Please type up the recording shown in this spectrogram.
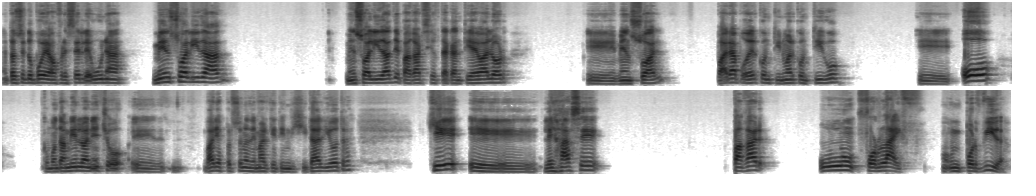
Entonces tú puedes ofrecerle una mensualidad, mensualidad de pagar cierta cantidad de valor eh, mensual para poder continuar contigo eh, o como también lo han hecho eh, varias personas de marketing digital y otras, que eh, les hace pagar un for life, un por vida.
